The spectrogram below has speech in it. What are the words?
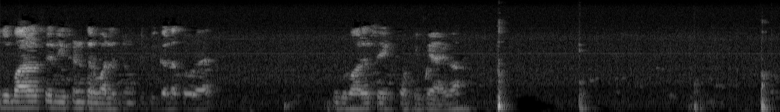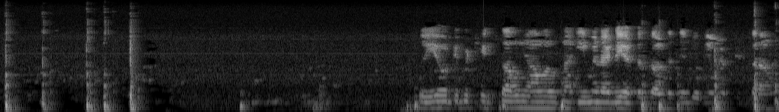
दोबारा से रीसेंड करवा लेते हैं, क्योंकि गलत हो रहा है। तो दोबारा से एक कॉपी पे आएगा। तो ये ओ ठीक था, हम यहाँ पर अपना ईमेल आईडी एड्रेस डाल देते हैं, जो भी हमें अपडेट कराना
